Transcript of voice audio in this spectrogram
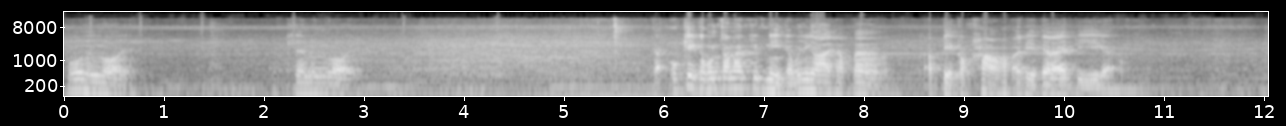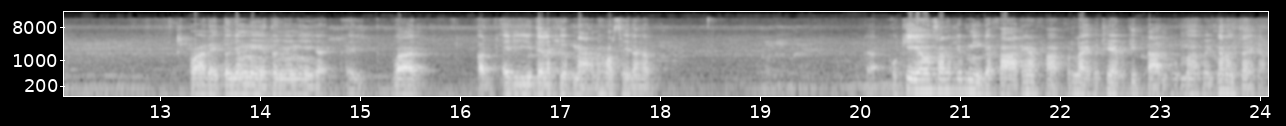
โอ้หนึ่งร้อยแค่หนึ่งร้อยก็โอเคครับผมสำหรับคลิปนี้กับวิ่งไลน์ครับมาอัปเดตข่าวๆครับ อดีตแต่ละดีกับว่าได้ตัวยังเน่ตัวยังนี่กับไอ้ว่าไอดีแต่ละคืบหนาไม่ฮอตเซแล้วครับก็โอเคครับสำหรับคลิปนี้กับฝากนะครับฝากกดไลค์กดแชร์กดติดตามผมมาเป็นกำลังใจครับ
